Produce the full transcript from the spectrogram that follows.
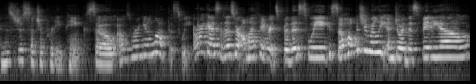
And this is just such a pretty pink. So I was wearing it a lot this week. All right guys, so those are all my favorites for this week. So hope that you really enjoyed this video.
